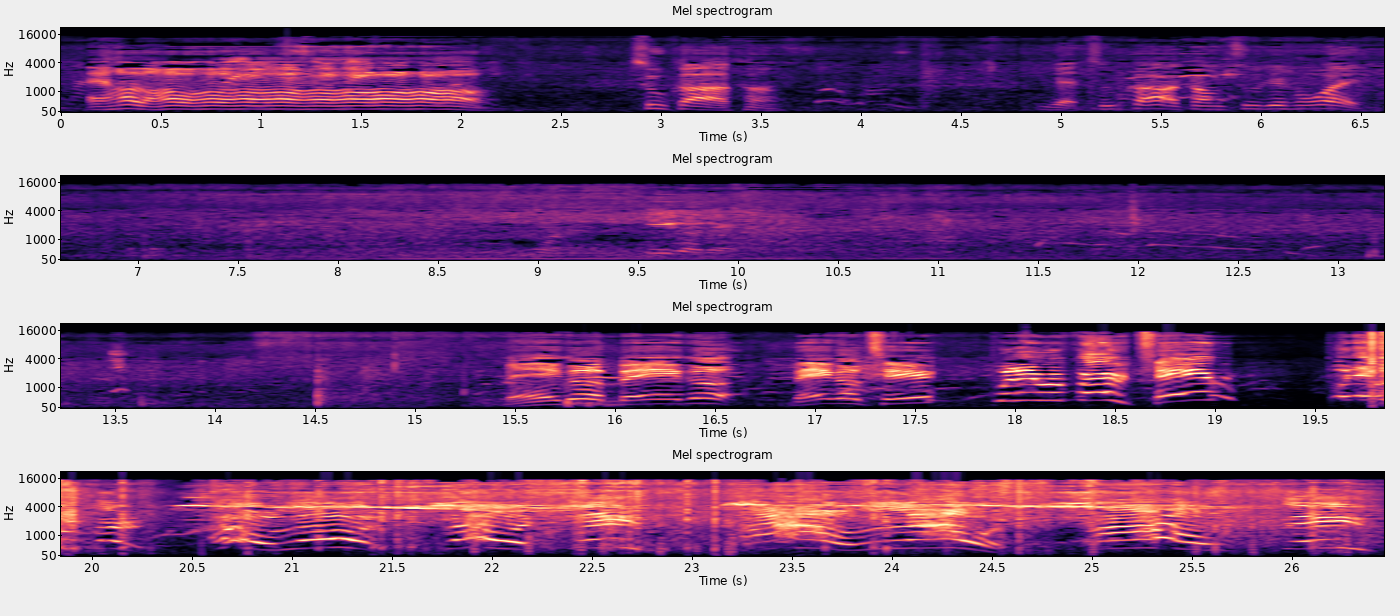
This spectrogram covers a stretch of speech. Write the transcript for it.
home. Hey, hold on, hold on, hold on, hold on, hold on. Two cars come. You got two cars coming two different ways. Here you go there. Bag up, bag up, bag up, Terry. Put it in reverse, Terry. Put it in reverse. Oh, Lord. Lord, Jesus. Oh, Lord. Oh, Jesus.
